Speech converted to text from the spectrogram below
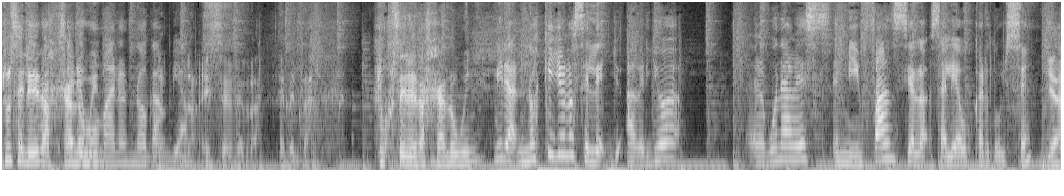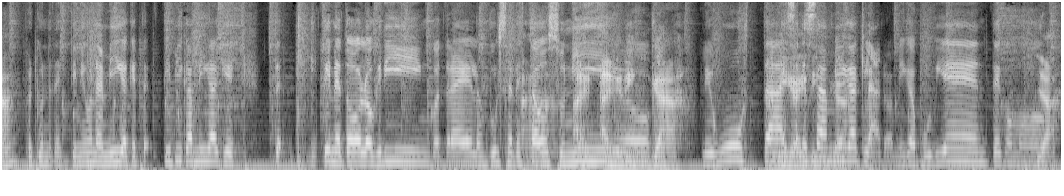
¿tú celebras los seres Halloween? humanos no cambiamos. No, eso es verdad, es verdad. ¿Tú celebras Halloween? Mira, no es que yo lo cele... yo- A ver, yo alguna vez en mi infancia lo- salí a buscar dulce. ¿Ya? Porque una- tenía una amiga, que típica amiga que tiene todo lo gringo, trae los dulces de Estados Ah, Unidos. A, a. Le gusta, Amiga esa, esa amiga, claro, amiga pudiente, como Ya.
